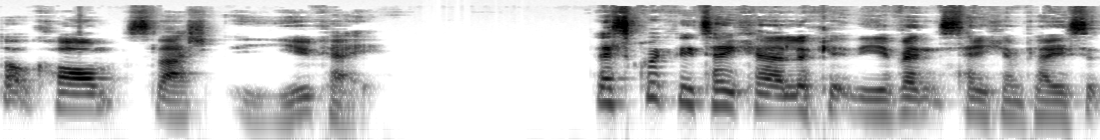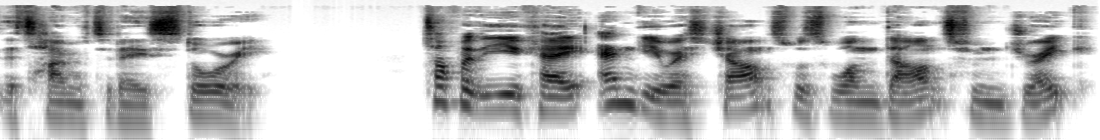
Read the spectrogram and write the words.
dot com slash UK. Let's quickly take a look at the events taking place at the time of today's story. Top of the UK and US charts was One Dance from Drake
